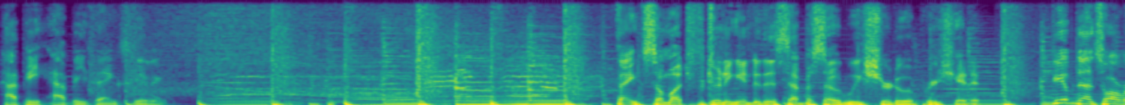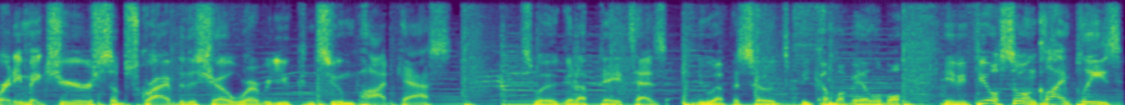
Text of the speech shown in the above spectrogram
happy happy Thanksgiving. Thanks so much for tuning into this episode. We sure do appreciate it. If you haven't done so already, make sure you're subscribed to the show wherever you consume podcasts. This way you'll get updates as new episodes become available. If you feel so inclined, please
